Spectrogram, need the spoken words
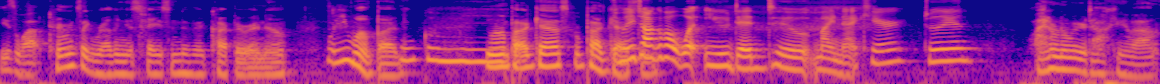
he's wild. Kermit's like rubbing his face into the carpet right now. What do you want, bud? You want a podcast? We're podcasting. Can we talk about what you did to my neck here, Julian? I don't know what you're talking about.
